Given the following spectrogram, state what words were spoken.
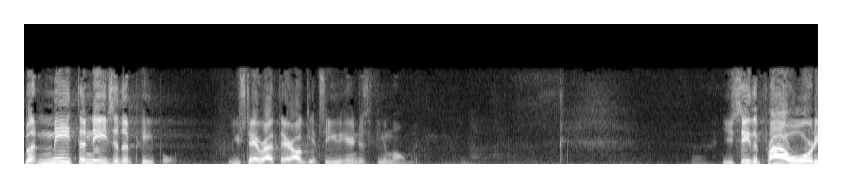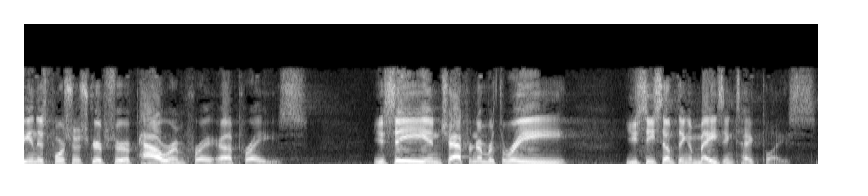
but meet the needs of the people. You stay right there. I'll get to you here in just a few moments. You see the priority in this portion of Scripture of power and uh, praise. You see in chapter number 3, you see something amazing take place.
